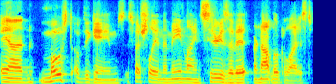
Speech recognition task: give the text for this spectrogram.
and most of the games, especially in the mainline series of it, are not localized.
